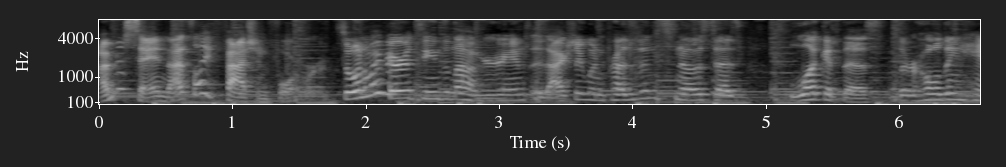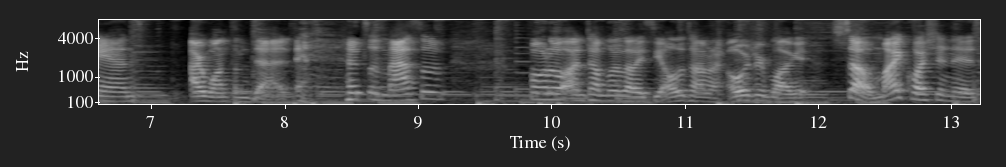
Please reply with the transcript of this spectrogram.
I'm just saying, that's like fashion forward. So one of my favorite scenes in the Hunger Games is actually when President Snow says, look at this, they're holding hands, I want them dead. it's a massive photo on Tumblr that I see all the time and I always reblog it. So my question is,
